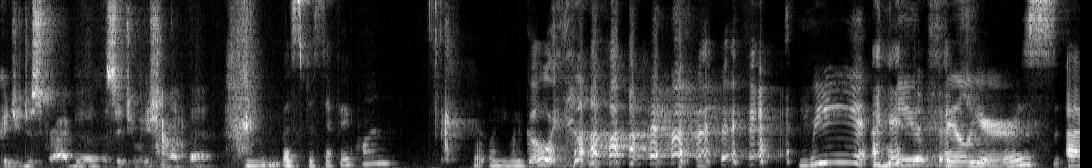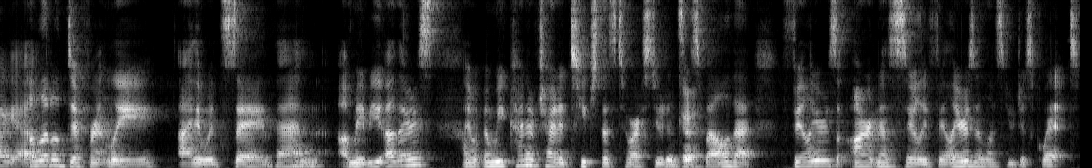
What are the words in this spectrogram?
Could you describe a, a situation like that? A specific one? What one do you want to go with? We view failures Oh a little differently, I would say, than uh, maybe others. And, and we kind of try to teach this to our students Okay. as well that failures aren't necessarily failures unless you just quit.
